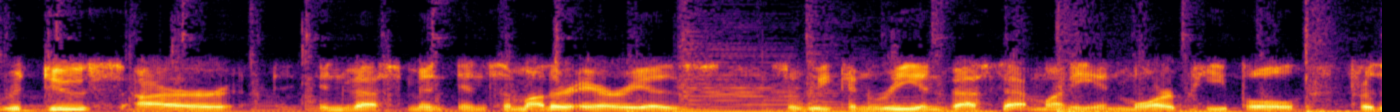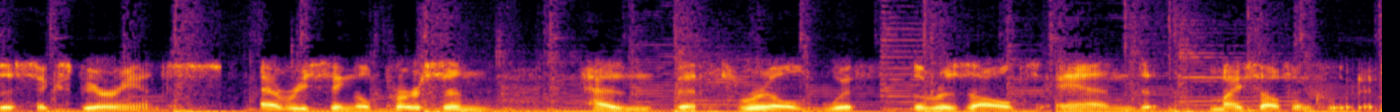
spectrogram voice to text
reduce our investment in some other areas so we can reinvest that money in more people for this experience. Every single person has been thrilled with the results, and myself included.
